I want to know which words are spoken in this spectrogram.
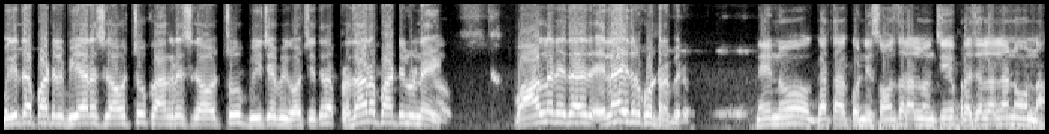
మిగతా పార్టీలు బీఆర్ఎస్ కావచ్చు కాంగ్రెస్ కావచ్చు బీజేపీ కావచ్చు ఇతర ప్రధాన పార్టీలు ఉన్నాయి. వాళ్ళని ఎలా ఎదుర్కొంటారు మీరు? నేను గత కొన్ని సంవత్సరాల నుంచి ప్రజలలోనే ఉన్నా.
